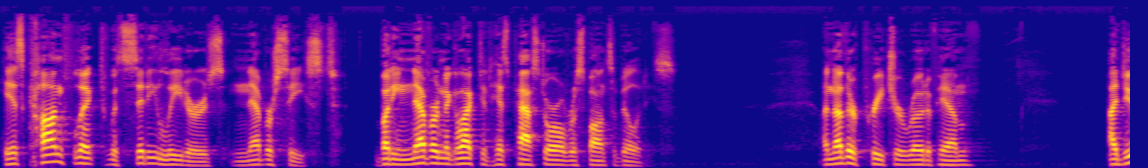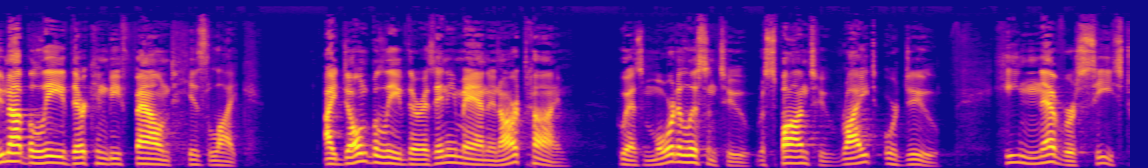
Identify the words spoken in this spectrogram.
His conflict with city leaders never ceased, but he never neglected his pastoral responsibilities. Another preacher wrote of him I do not believe there can be found his like. I don't believe there is any man in our time who has more to listen to, respond to, write, or do. He never ceased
